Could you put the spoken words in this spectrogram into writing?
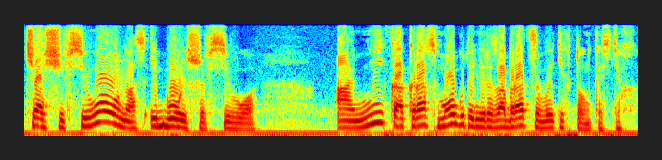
чаще всего у нас и больше всего – они как раз могут и не разобраться в этих тонкостях.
